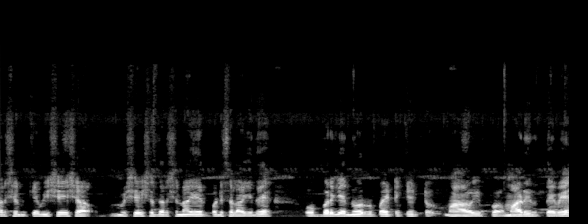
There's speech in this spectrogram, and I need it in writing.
ದರ್ಶನಕ್ಕೆ ವಿಶೇಷ ವಿಶೇಷ ದರ್ಶನ ಏರ್ಪಡಿಸಲಾಗಿದೆ. ಒಬ್ಬರಿಗೆ ನೂರು ರೂಪಾಯಿ ಟಿಕೆಟ್ ಮಾಡಿರುತ್ತೇವೆ.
